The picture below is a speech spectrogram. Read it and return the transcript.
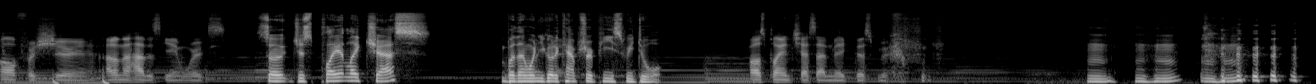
Oh, for sure. I don't know how this game works. so just play it like chess, but then when you go to capture a piece, we duel. If I was playing chess, I'd make this move. Mm, mm-hmm. Mm-hmm.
